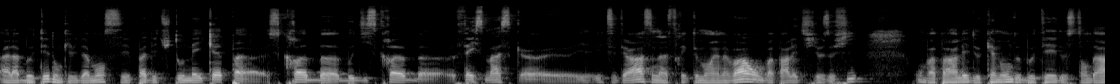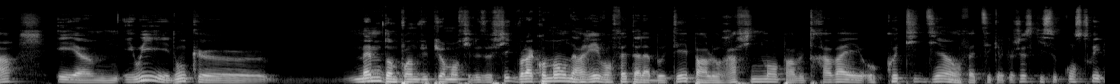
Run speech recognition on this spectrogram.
à la beauté. Donc évidemment, c'est pas des tutos make-up, scrub, body scrub, face mask, etc. Ça n'a strictement rien à voir. On va parler de philosophie on va parler de canon de beauté et de standards. Et, euh, et oui, et donc euh, même d'un point de vue purement philosophique, voilà comment on arrive en fait à la beauté par le raffinement, par le travail au quotidien en fait. C'est quelque chose qui se construit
